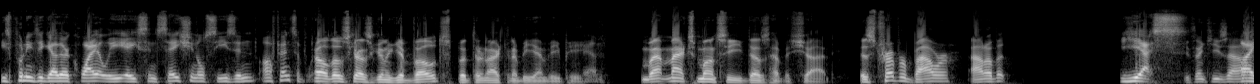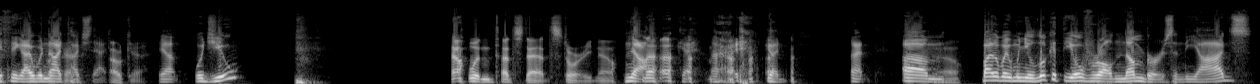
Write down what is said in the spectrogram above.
He's putting together quietly a sensational season offensively. Well, those guys are going to get votes, but they're not going to be MVP. Ma- Max Muncy does have a shot. Is Trevor Bauer out of it? Yes. You think he's out? I think I would not Okay. touch that. Okay. Yeah. Would you? I wouldn't touch that story. No. No. Okay. All right. Good. All right. Um, No. By the way, when you look at the overall numbers and the odds,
